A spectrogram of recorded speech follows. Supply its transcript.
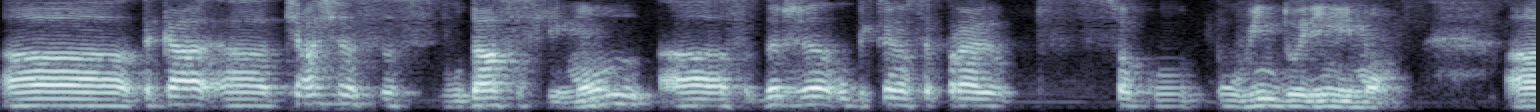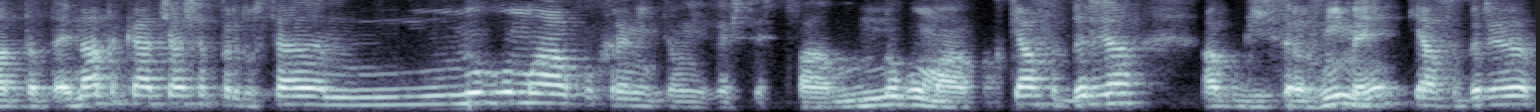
а, така, а, чаша с вода с лимон а, съдържа, обикновено се прави от сок от половин до един лимон. А, една така чаша предоставя много малко хранителни вещества, много малко. Тя съдържа, ако ги сравниме, тя съдържа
